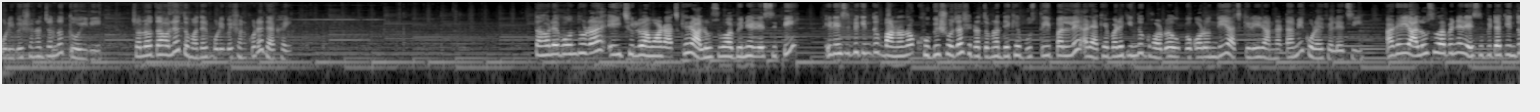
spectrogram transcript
পরিবেশনের জন্য তৈরি। চলো তাহলে তোমাদের পরিবেশন করে দেখাই। তাহলে বন্ধুরা, এই ছিল আমার আজকের আলু সোয়াবিনের রেসিপি এই রেসিপি কিন্তু বানানো খুবই সোজা, সেটা তোমরা দেখে বুঝতেই পারলে। আর একেবারে কিন্তু ঘরোয়া উপকরণ দিয়ে আজকের এই রান্নাটা আমি করে ফেলেছি। আর এই আলু সোয়াবিনের রেসিপিটা কিন্তু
